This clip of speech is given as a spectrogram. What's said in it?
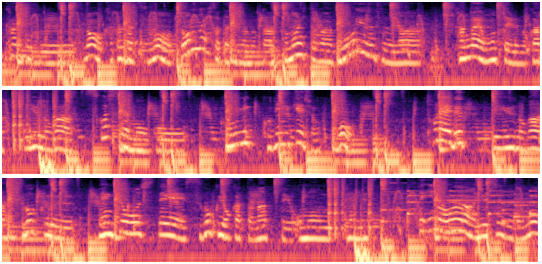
韓国の方たちもどんな人たちなのかその人がどういう風な考えを持っているのかっていうのが少しでもこうコミュニケーションを取れるっていうのがすごく勉強をしてすごく良かったなって思う点です。で今は YouTube でも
